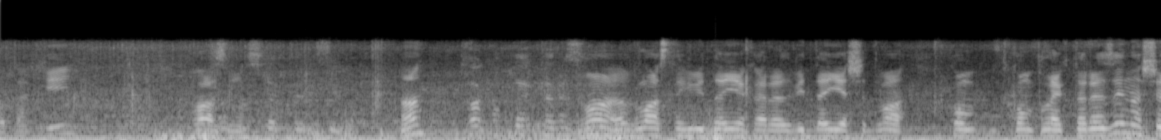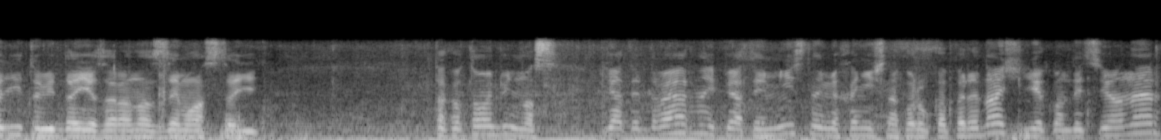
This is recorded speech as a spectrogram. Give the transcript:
Отакий. Газ у нас. А? Два комплекти резини. Два власник віддає, віддає ще два комплекти резина, ще літо віддає, зараз у нас зима стоїть. Так, автомобіль у нас п'ятидверний, п'ятимісний, механічна коробка передач, є кондиціонер,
